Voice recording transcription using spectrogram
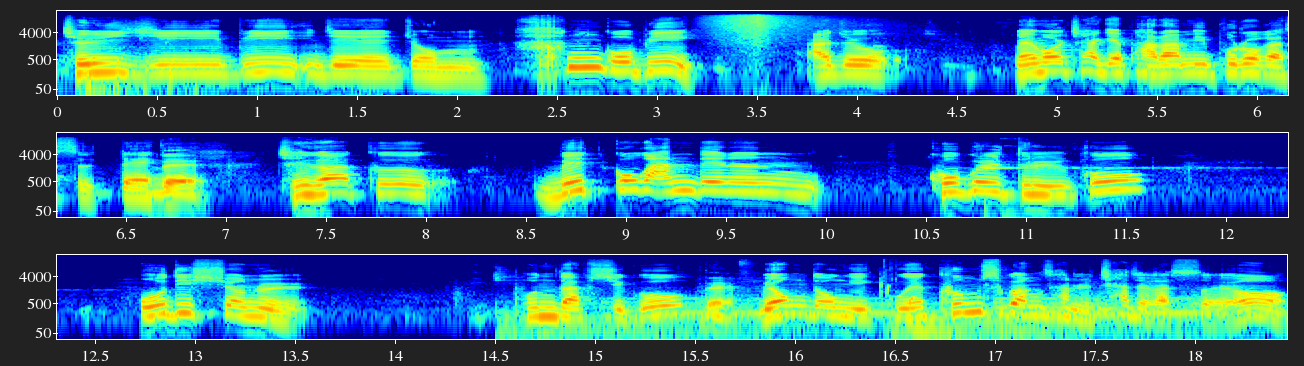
저희 집이 이제 좀 한 곱이 아주 매몰차게 바람이 불어갔을 때 네. 제가 그 몇 곡 안 되는 곡을 들고 오디션을 본답시고 네. 명동 입구에 금수강산을 찾아갔어요.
